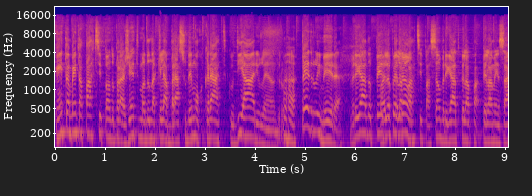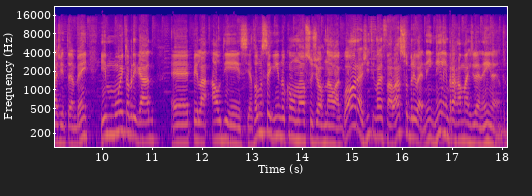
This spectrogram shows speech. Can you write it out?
Quem também está participando para a gente, mandando aquele abraço democrático, diário, Leandro. Pedro Limeira. Obrigado, Pedro, pela participação, obrigado pela, pela mensagem também. E muito obrigado é, pela audiência. Vamos seguindo com o nosso jornal agora. A gente vai falar sobre o Enem. Nem lembrava mais do Enem, Leandro.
